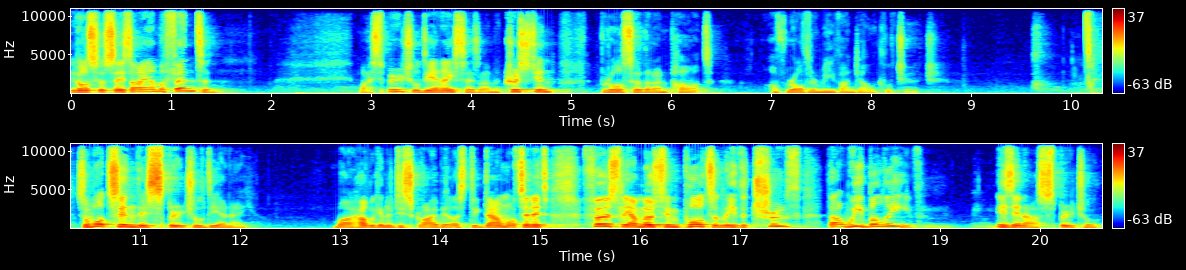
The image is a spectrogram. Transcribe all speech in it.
it also says I am a Fenton. My spiritual DNA says I'm a Christian, but also that I'm part of Rotherham Evangelical Church. So, what's in this spiritual DNA? Well, how are we going to describe it? Let's dig down what's in it. Firstly, and most importantly, the truth that we believe is in our spiritual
